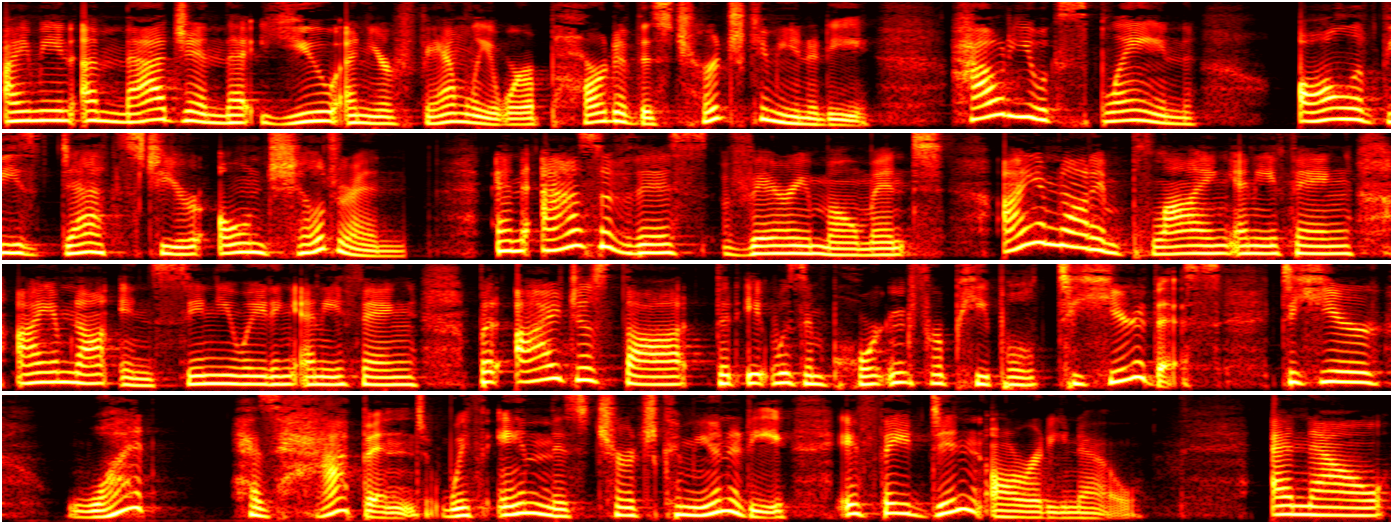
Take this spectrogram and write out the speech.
I mean, imagine that you and your family were a part of this church community. How do you explain all of these deaths to your own children? And as of this very moment, I am not implying anything. I am not insinuating anything, but I just thought that it was important for people to hear this, to hear what has happened within this church community if they didn't already know. And now,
